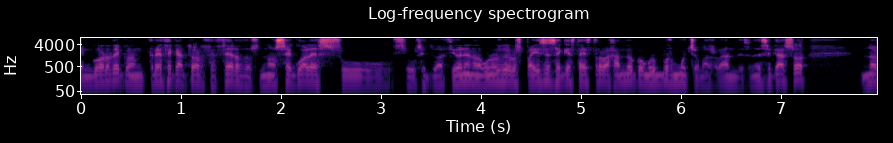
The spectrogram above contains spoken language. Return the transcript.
engorde con 13, 14 cerdos. No sé cuál es su, situación en algunos de los países. Sé que estáis trabajando con grupos mucho más grandes. En ese caso, no,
